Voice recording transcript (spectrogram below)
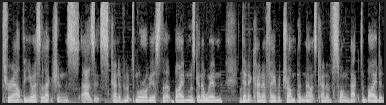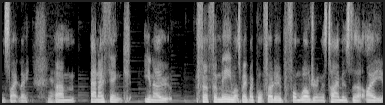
throughout the US elections as it's kind of looked more obvious that Biden was going to win. Mm-hmm. Then it kind of favored Trump, and now it's kind of swung back to Biden slightly. Yeah. Um, and I think, you know, for, for me, what's made my portfolio perform well during this time is that I,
